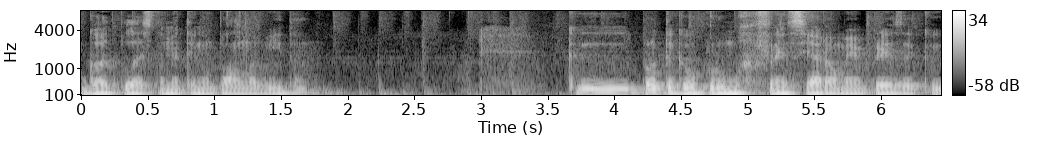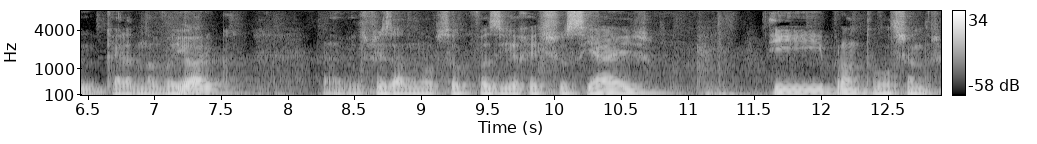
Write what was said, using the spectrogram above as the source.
God bless, também tenho um Paulo na vida que pronto, acabou por me referenciar a uma empresa que, que era de Nova York. Eh, eles precisavam de uma pessoa que fazia redes sociais e pronto, o Alexandre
